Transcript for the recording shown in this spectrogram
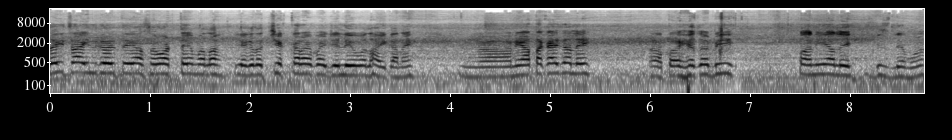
लईच आईल गळते असं वाटतंय मला. एकदा चेक करायला पाहिजे लेवल आहे का नाही. आणि आता काय झालं आहे आता ह्याचं बी पाणी आलं आहे भिजल्यामुळं.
